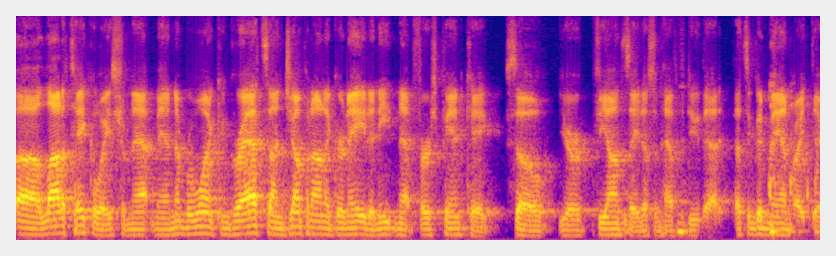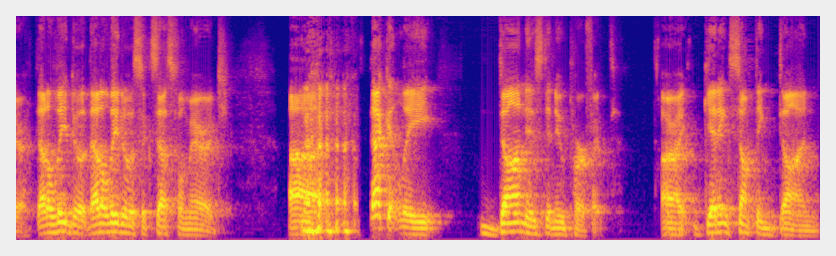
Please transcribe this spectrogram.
uh, a lot of takeaways from that, man. Number one, congrats on jumping on a grenade and eating that first pancake. So your fiance doesn't have to do that. That's a good man right there. That'll lead to it, that'll lead to a successful marriage. Uh, secondly, done is the new perfect. All right, getting something done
